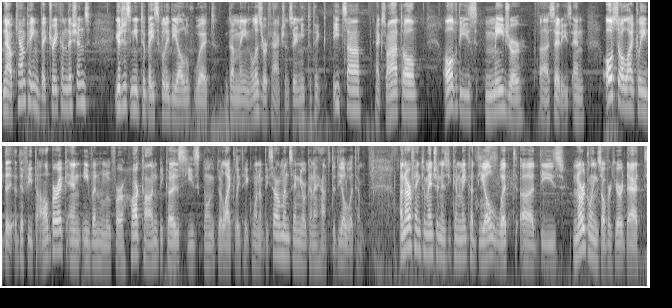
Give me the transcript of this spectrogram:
Now, campaign victory conditions, you just need to basically deal with the main Lizard faction. So you need to take Itza, Hexoatl, all of these major uh, cities, and also likely de defeat Alberic and even Luthor Harkon because he's going to likely take one of these elements and you're going to have to deal with him. Another thing to mention is you can make a deal with uh, these Nurglings over here that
